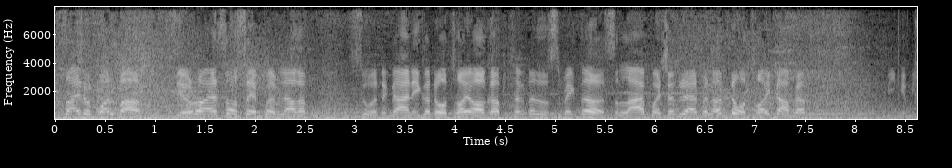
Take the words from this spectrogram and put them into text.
ดซ้ายโดดขวาหรือเปล่าเสียรอแอสโซเซฟเปิดไปแล้วครับส่วนทางด้านนี้ก็โดดถอยออกครับทางด้านสเปกเตอร์สลาเปิดชั้นแรนไปแล้วโดดถอยกลับครับบีคบี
